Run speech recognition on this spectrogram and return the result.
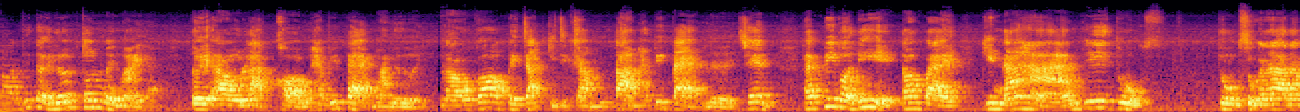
ตอนที่เตยเริ่มต้นใหม่ๆอะ เตยเอาหลักของ Happy 8มาเลย เราก็ไปจัดกิจกรรมตาม Happy 8เลย เช่น Happy Body ต้องไปกินอาหารที่ถูกถูกสุขอนา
